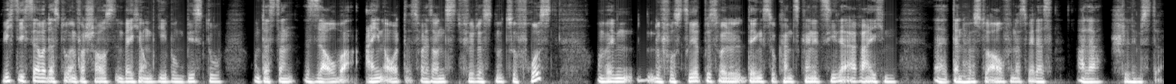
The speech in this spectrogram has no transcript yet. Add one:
Wichtig ist aber, dass du einfach schaust, in welcher Umgebung bist du und das dann sauber einordnest, weil sonst führt das nur zu Frust. Und wenn du frustriert bist, weil du denkst, du kannst keine Ziele erreichen, äh, dann hörst du auf und das wäre das Allerschlimmste.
